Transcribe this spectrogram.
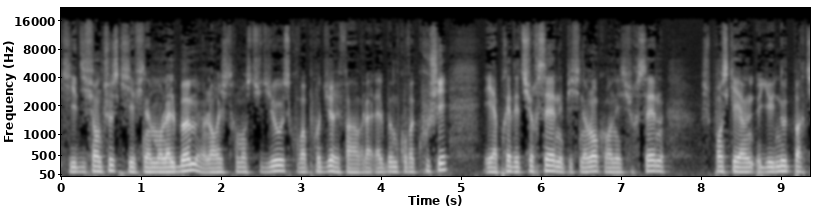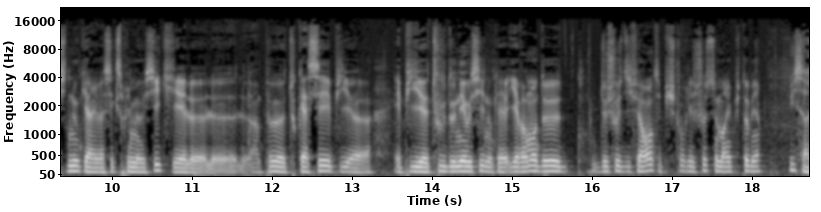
qui est différentes choses, qui est finalement l'album, l'enregistrement studio, ce qu'on va produire, enfin voilà, l'album qu'on va coucher, et après d'être sur scène. Et puis finalement, quand on est sur scène, je pense qu'il y, a y une autre partie de nous qui arrive à s'exprimer aussi, qui est le, le- le- un peu tout casser et puis euh, et puis euh, tout donner aussi. Donc il y a- vraiment deux deux choses différentes et puis je trouve que les choses se marient plutôt bien. Oui, ça,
